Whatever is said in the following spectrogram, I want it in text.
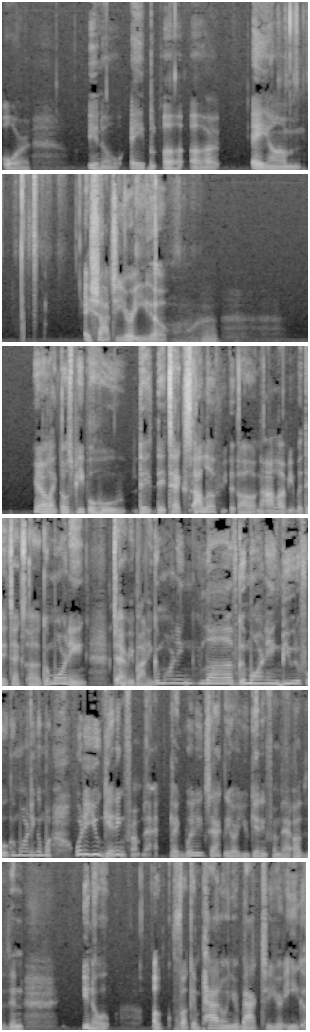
or you know a uh, uh, a um a shot to your ego you know, like those people who they they text I love you uh not I love you, but they text uh good morning to everybody. Good morning, love, good morning, beautiful, good morning, good morning. What are you getting from that? Like what exactly are you getting from that other than, you know, a fucking pat on your back to your ego?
